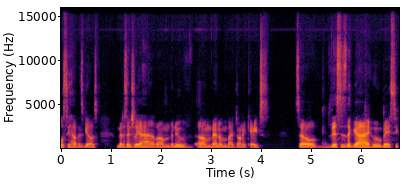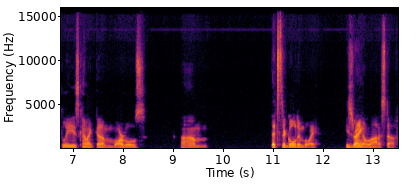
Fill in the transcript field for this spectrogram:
we'll see how this goes. But essentially, I have um, the new um, Venom by Donny Cates. So this is the guy who basically is kind of like um, Marvel's. Um, that's their golden boy. He's writing a lot of stuff.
